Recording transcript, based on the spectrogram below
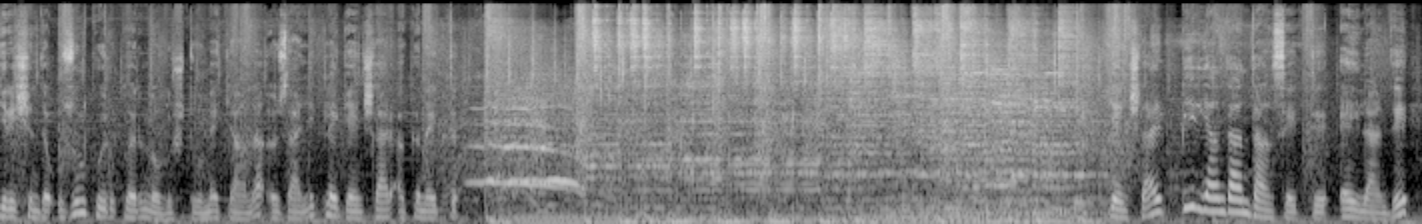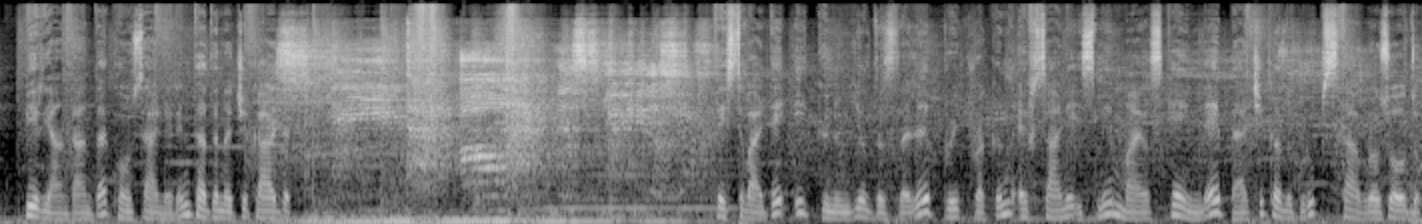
Girişinde uzun kuyrukların oluştuğu mekana özellikle gençler akın etti. Gençler bir yandan dans etti, eğlendi, bir yandan da konserlerin tadını çıkardı. Festivalde ilk günün yıldızları Brit Rock'ın efsane ismi Miles Kane ile Belçikalı grup Stavros oldu.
